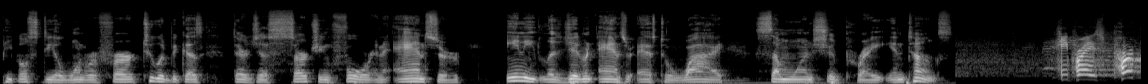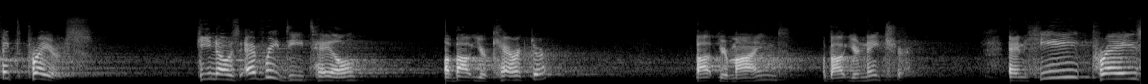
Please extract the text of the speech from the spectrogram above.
people still want to refer to it because they're just searching for an answer, any legitimate answer as to why someone should pray in tongues. He prays perfect prayers. He knows every detail about your character, about your mind, about your nature. And he prays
